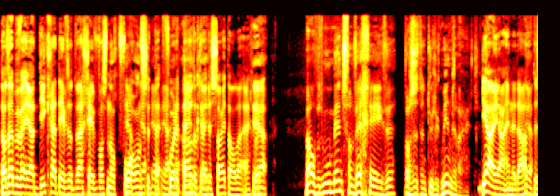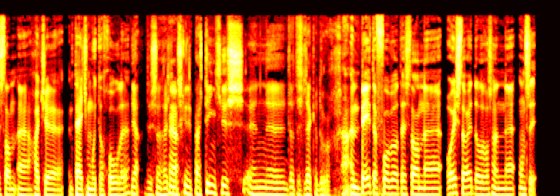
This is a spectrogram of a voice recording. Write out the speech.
dat hebben we, ja, Decred heeft dat weggegeven. Was nog voor, Ja, onze, ja, ja, tij- ja, voor de ja, tijd dat wij de site hadden eigenlijk. Ja. Maar op het moment van weggeven was het natuurlijk minder waard. Ja, ja, inderdaad. Ja. Dus dan eh, had je een tijdje moeten holden. Ja, dus dan had je Ja. misschien een paar tientjes en eh, dat is lekker doorgegaan. Een beter voorbeeld is dan eh Oyster. Dat was een, onze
